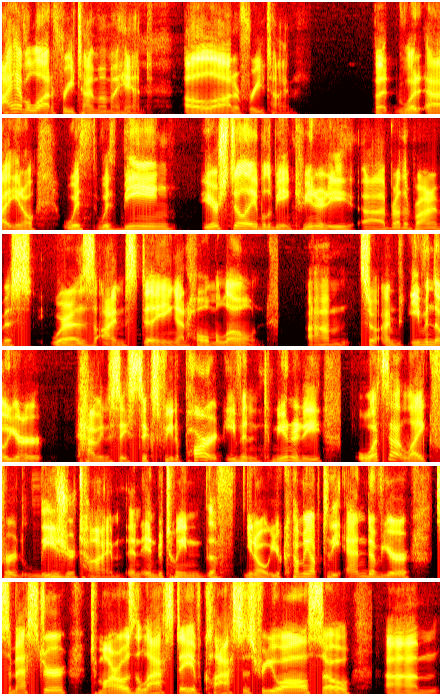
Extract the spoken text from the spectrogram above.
I have a lot of free time on my hand, a lot of free time. But what uh, you know, with with being, you're still able to be in community, uh, brother Barnabas, whereas I'm staying at home alone. Um, so I'm even though you're having to stay six feet apart, even in community, what's that like for leisure time and in between the you know you're coming up to the end of your semester tomorrow is the last day of classes for you all so um,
